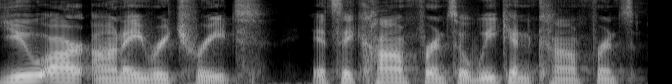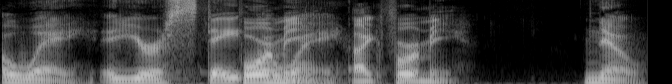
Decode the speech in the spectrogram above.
you are on a retreat. It's a conference, a weekend conference away. You're a state for away. me, like for me. No,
